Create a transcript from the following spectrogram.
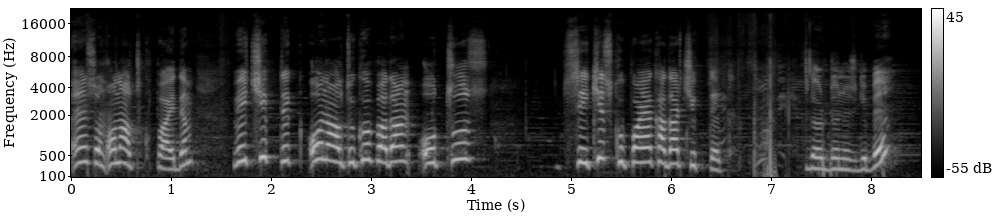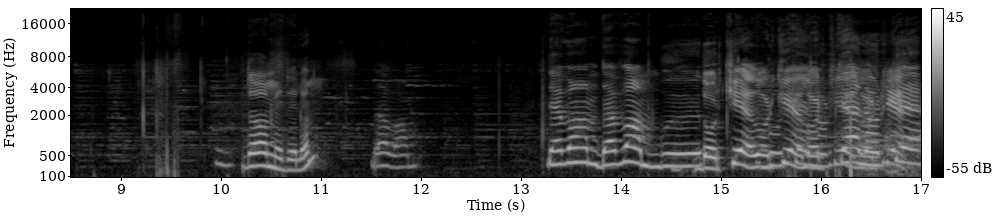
en son 16 kupaydım ve çıktık 16 kupadan 38 kupaya kadar çıktık. Gördüğünüz gibi. Devam edelim. Devam. Devam, devam bu. Lorke, lorke, Lorke, lorke, lorke, lorke. lorke.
